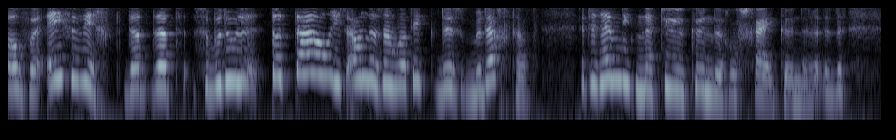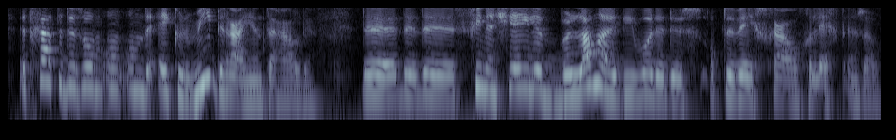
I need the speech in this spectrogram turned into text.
over evenwicht. Dat, dat, ze bedoelen totaal iets anders dan wat ik dus bedacht had. Het is helemaal niet natuurkundig of scheikundig. Het, gaat er dus om, om, om de economie draaiend te houden. De, de, de financiële belangen die worden dus op de weegschaal gelegd en zo.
